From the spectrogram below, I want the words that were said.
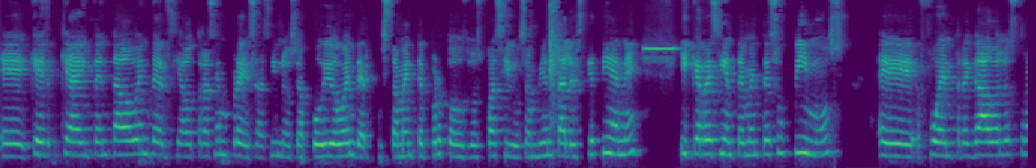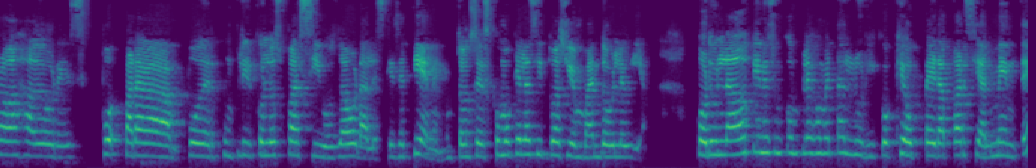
eh, que, ha intentado venderse a otras empresas y no se ha podido vender justamente por todos los pasivos ambientales que tiene y que recientemente supimos eh, fue entregado a los trabajadores para poder cumplir con los pasivos laborales que se tienen. Entonces, como que la situación va en doble vía. Por un lado, tienes un complejo metalúrgico que opera parcialmente,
